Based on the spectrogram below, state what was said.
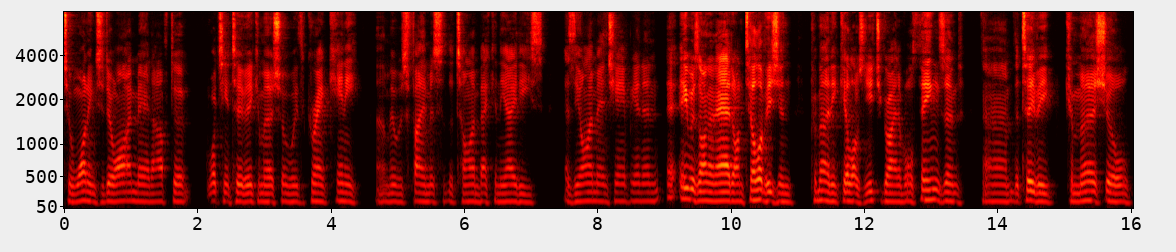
to wanting to do Ironman after watching a TV commercial with Grant Kenny, um, who was famous at the time back in the 80s as the Ironman champion. And he was on an ad on television promoting Kellogg's Nutrigrain of all things. And um, the TV commercial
